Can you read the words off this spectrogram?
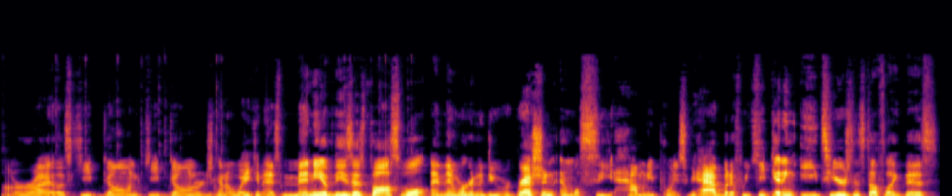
All right, let's keep going, keep going. We're just to awaken as many of these as possible, and then we're to do regression, and we'll see how many points we have. But if we keep getting E tiers and stuff like this,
